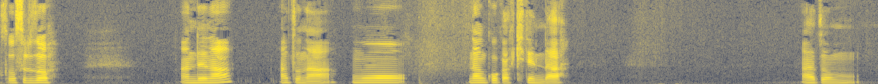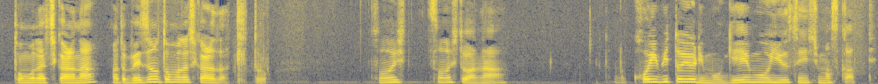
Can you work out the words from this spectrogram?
そうするぞ。なんでなあとなもう何個か来てんだ。あと、友達からな。また別の友達からだ、きっと。その、その人はな、恋人よりもゲームを優先しますかって。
